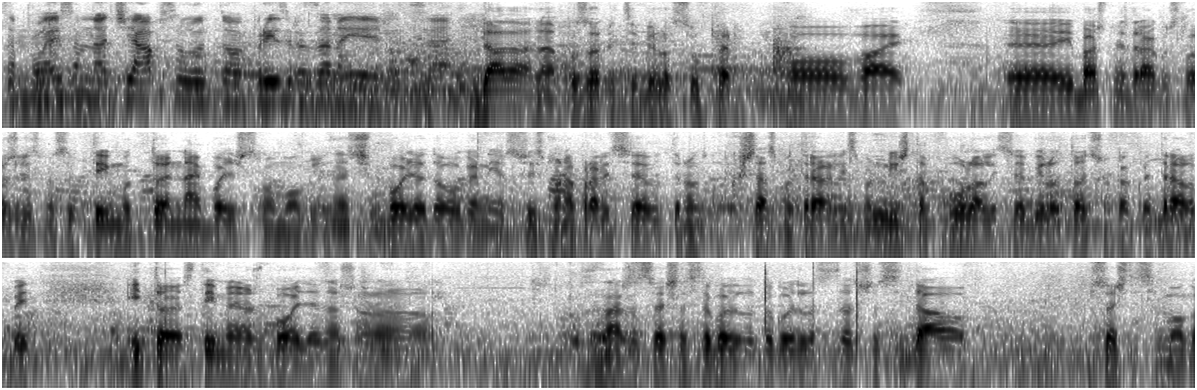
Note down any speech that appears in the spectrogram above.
sa plesom, znači apsolutno prizrazana ježice. Da, da, na pozornici je bilo super. Ovaj, e, I baš mi je drago, složili smo se u timu, to je najbolje što smo mogli. Znači, bolje od ovoga nije. Svi smo napravili sve u trenutku šta smo trebali, nismo ništa fulali, sve je bilo točno kako je trebalo biti. I to je s time još bolje, znaš, ono, znaš da sve što se dogodilo, dogodilo se zato što si dao sve što si mogao.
